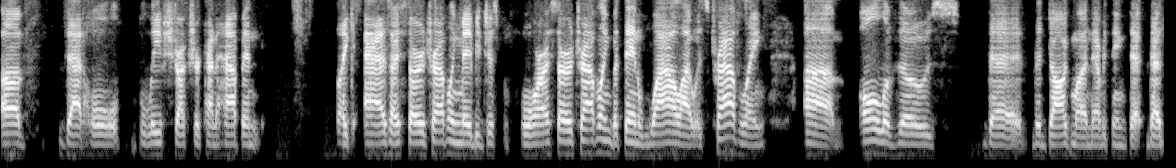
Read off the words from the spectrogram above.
of that whole belief structure kind of happened like as I started traveling, maybe just before I started traveling, but then while I was traveling, um, all of those the the dogma and everything that that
